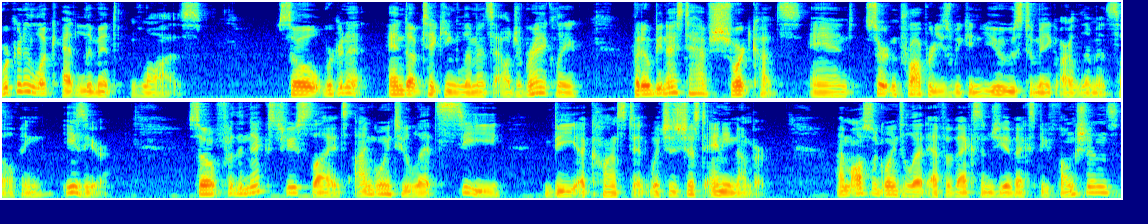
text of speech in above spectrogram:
we're going to look at limit laws. So we're going to end up taking limits algebraically, but it would be nice to have shortcuts and certain properties we can use to make our limit solving easier. So for the next few slides, I'm going to let c be a constant, which is just any number. I'm also going to let f of x and g of x be functions,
